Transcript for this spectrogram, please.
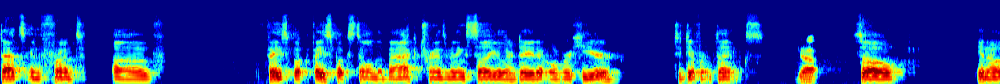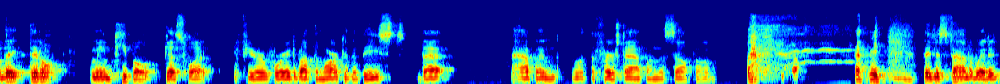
that's in front of Facebook. Facebook's still in the back, transmitting cellular data over here to different things. Yep. So, you know, they, they don't, I mean, people, guess what? If you're worried about the mark of the beast, that happened with the first app on the cell phone. I mean, they just found a way to,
